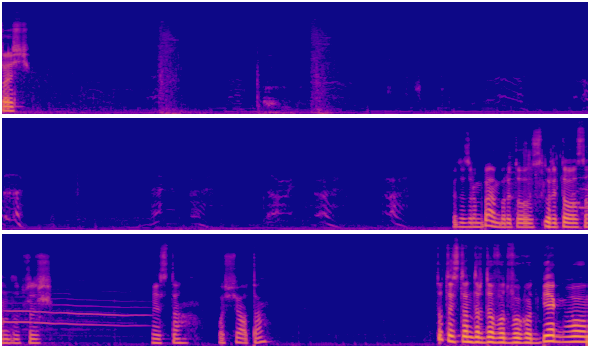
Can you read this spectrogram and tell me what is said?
Cześć. Ja to zrąbałem, bo ryto, ryto stąd przecież jest ta. Tutaj standardowo dwóch odbiegło.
